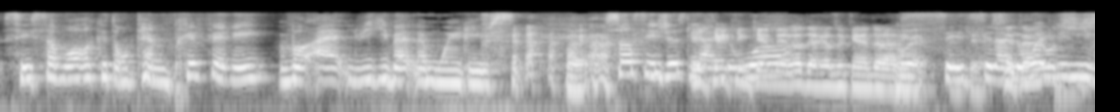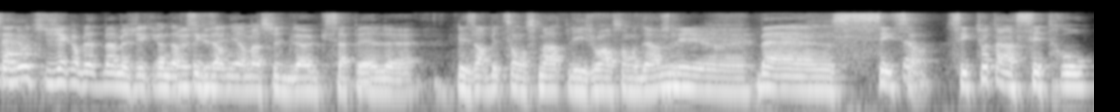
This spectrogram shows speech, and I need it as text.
c'est savoir que ton thème préféré va être lui qui va être le moins réussi. Ouais. Ça, c'est juste la Quelqu'un qui a une caméra loi. de Radio-Canada. Ouais. C'est c'est la C'est loi un, de autre, c'est un l'univers. autre sujet complètement, mais j'ai écrit un article Excusez. dernièrement sur le blog qui s'appelle euh, Les arbitres sont smart, les joueurs sont dumb. Je l'ai, euh, Ben, c'est ça. ça. C'est que toi, t'en sais trop.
